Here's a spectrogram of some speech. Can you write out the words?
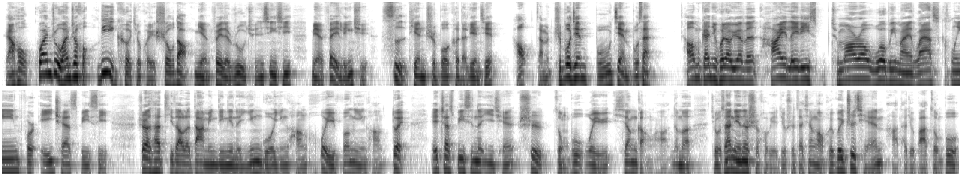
然后关注完之后，立刻就可以收到免费的入群信息，免费领取四天直播课的链接。好，咱们直播间不见不散。好，我们赶紧回到原文。Hi ladies, tomorrow will be my last clean for HSBC。这他提到了大名鼎鼎的英国银行汇丰银行。对。HSBC 呢，以前是总部位于香港啊。那么九三年的时候，也就是在香港回归之前啊，他就把总部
